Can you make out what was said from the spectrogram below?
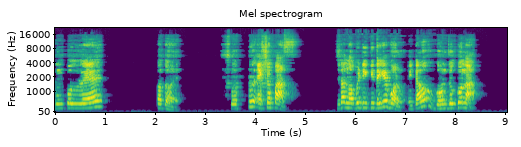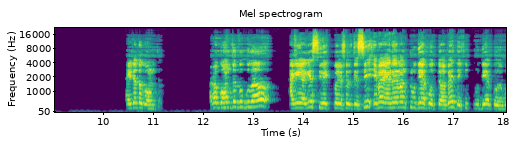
গুণ করলে কত হয়? সত্তর, একশো পাঁচ। যেটা নব্বই ডিগ্রি থেকে বড়, এটাও গ্রহণযোগ্য না। এটা তো গ্রহণযোগ্য। আমরা গ্রহণযোগ্য গুলাও আগে আগে সিলেক্ট করে ফেলতেছি। এবার এন এর মান টু দিয়ে করতে হবে। দেখি টু দিয়ে করব।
